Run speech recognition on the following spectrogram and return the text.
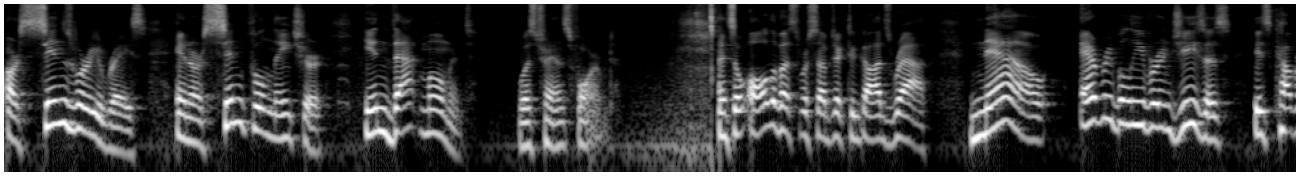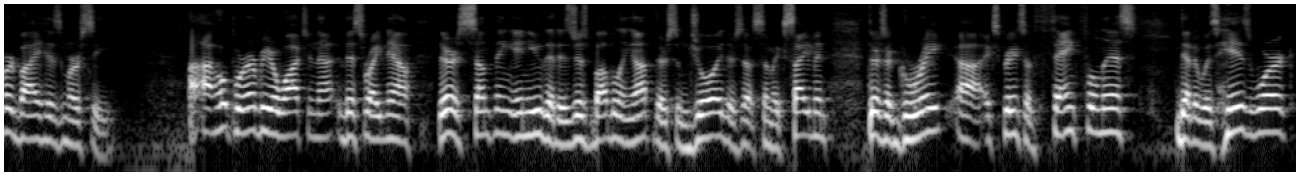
Our sins were erased, and our sinful nature in that moment was transformed. And so all of us were subject to God's wrath. Now, every believer in Jesus is covered by his mercy. I hope wherever you're watching that, this right now, there is something in you that is just bubbling up. There's some joy, there's some excitement, there's a great uh, experience of thankfulness that it was His work,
